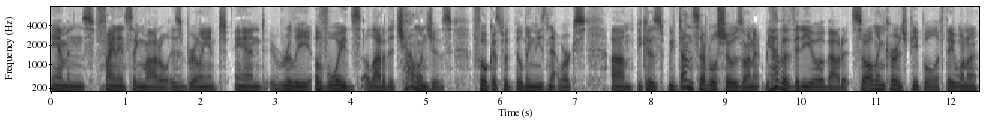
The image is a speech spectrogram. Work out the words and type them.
Ammon's financing model is brilliant and really avoids a lot of the challenges focused with building these networks um, because we've done several shows on it. We have a video about it. So I'll encourage people if they want to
